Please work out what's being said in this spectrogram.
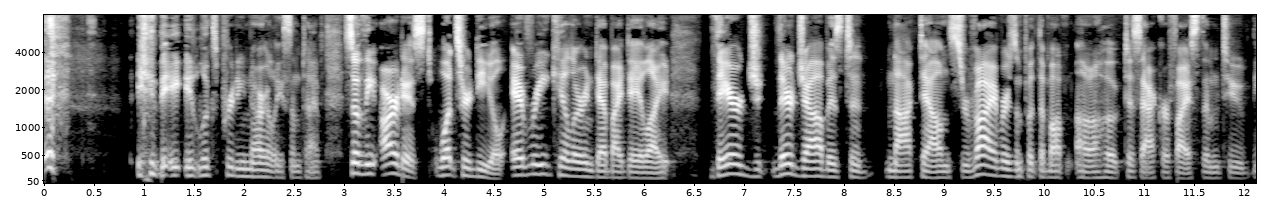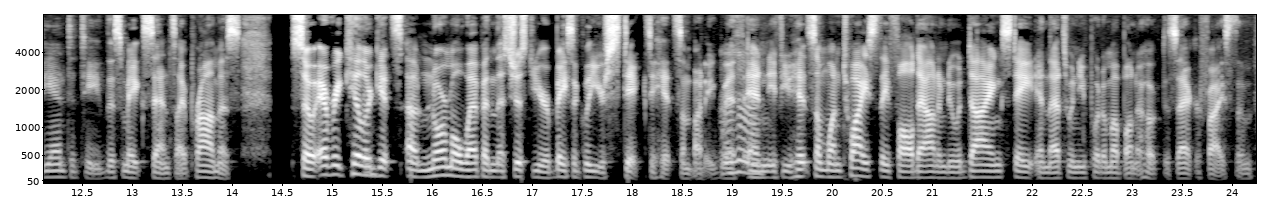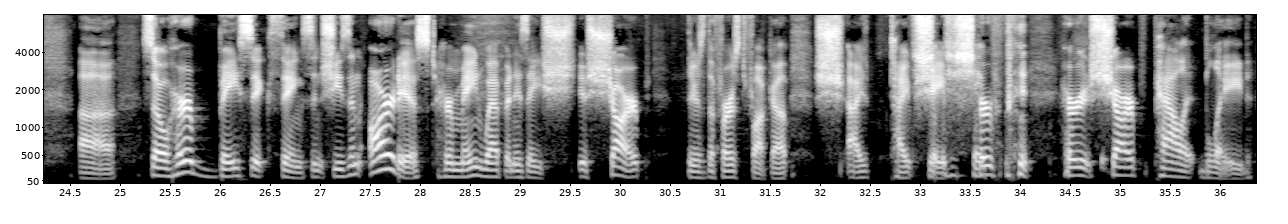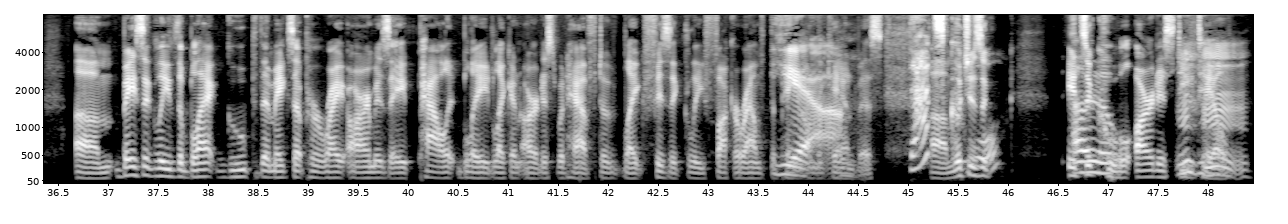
it, it looks pretty gnarly sometimes. So the artist, what's her deal? Every killer in Dead by Daylight, their their job is to knock down survivors and put them on a hook to sacrifice them to the entity. This makes sense, I promise. So every killer gets a normal weapon that's just your basically your stick to hit somebody with, and if you hit someone twice, they fall down into a dying state, and that's when you put them up on a hook to sacrifice them. Uh, so her basic thing, since she's an artist, her main weapon is a, sh- a sharp. There's the first fuck up. Sh- I typed shape. shape. Her her sharp palette blade. Um, basically, the black goop that makes up her right arm is a palette blade, like an artist would have to like physically fuck around with the paint on the canvas. That's um, which is a cool. it's Oh. a cool artist detail. Mhm.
